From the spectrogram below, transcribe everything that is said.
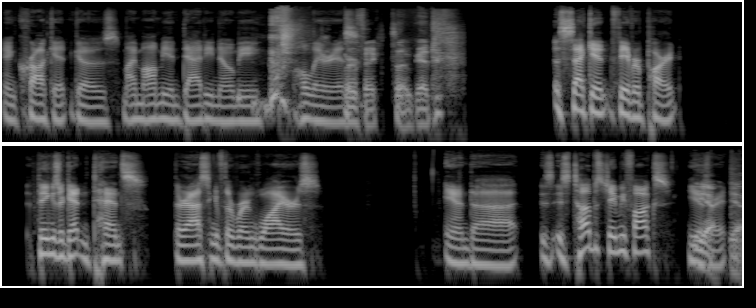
And Crockett goes, My mommy and daddy know me. Hilarious. Perfect. So good. A second favorite part things are getting tense. They're asking if they're wearing wires. And uh, is, is Tubbs Jamie Foxx? He is, yeah, right? yeah.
